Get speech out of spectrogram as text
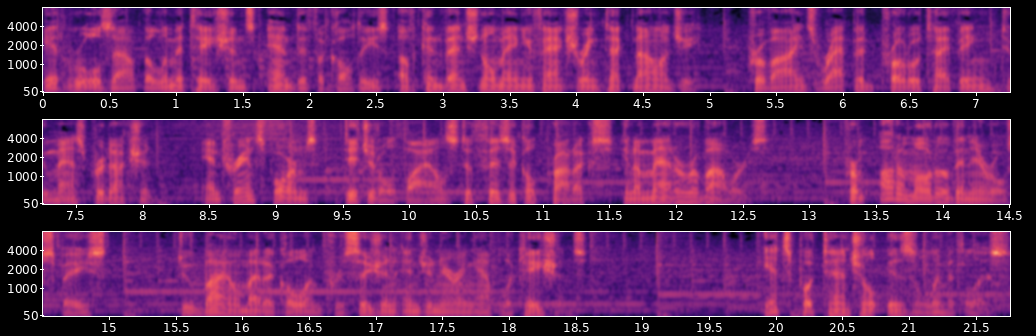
It rules out the limitations and difficulties of conventional manufacturing technology, provides rapid prototyping to mass production, and transforms digital files to physical products in a matter of hours. From automotive and aerospace to biomedical and precision engineering applications, its potential is limitless.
